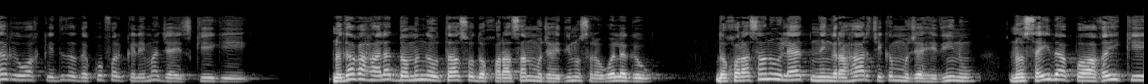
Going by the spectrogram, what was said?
دغه وخت کې ده ته د کفر کلمه جائز کېږي. نو دغه حالت به موږ او تاسو د خراسان مجاهدینو سره ولګوو د خراسان ولایت ننګرهار چې کوم مجاهدین وو نو صحیح ده په هغوی کې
